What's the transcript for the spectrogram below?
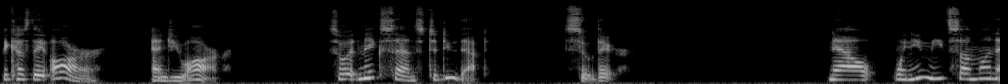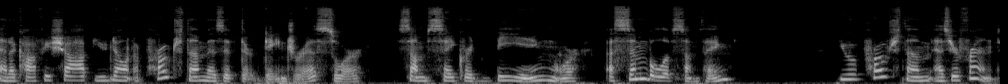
Because they are, and you are. So it makes sense to do that. So there. Now, when you meet someone at a coffee shop, you don't approach them as if they're dangerous or some sacred being or a symbol of something. You approach them as your friend.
